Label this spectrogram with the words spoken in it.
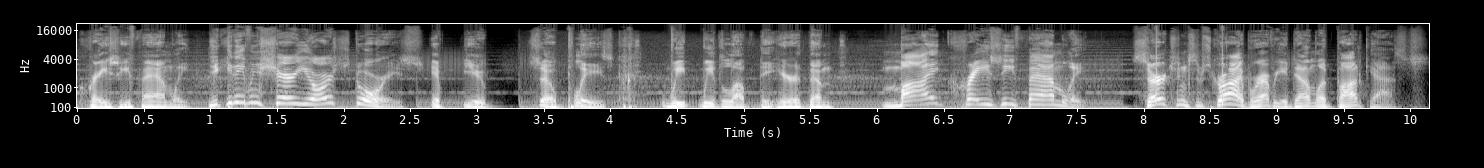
Crazy Family. You can even share your stories if you so please. We, we'd love to hear them. My Crazy Family. Search and subscribe wherever you download podcasts.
